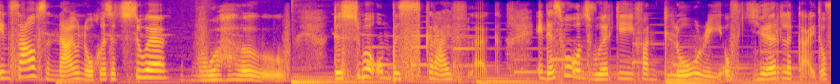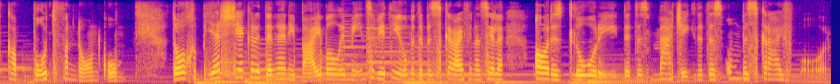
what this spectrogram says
En selfs nou nog is dit so wow. Dis so onbeskryflik. En dis waar ons woordjie van glory of heerlikheid of kabot vandaan kom. Daar gebeur sekere dinge in die Bybel en mense weet nie hoe om dit te beskryf en dan sê hulle, "Ah, oh, dis glory, dit is magic, dit is onbeskryfbaar."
